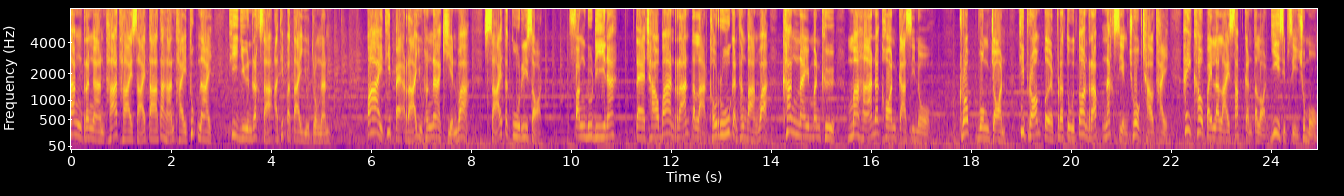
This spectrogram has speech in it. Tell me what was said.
ตั้งตระหงานท้าทายสายตาทหารไทยทุกนายที่ยืนรักษาอธิปไตยอยู่ตรงนั้น ป้ายที่แปะร้ายอยู่ข้างหน้าเขียนว่า สายตะกูรีสอร์ทฟังดูดีนะ แต่ชาวบ้านร้านตลาดเขารู้กันทั้งบางว่า ข้างในมันคือ มหานครคาสิโน ครบวงจร ที่พร้อมเปิดประตูต้อนรับนักเสี่ยงโชคชาวไทย ให้เข้าไปละลายซับกันตลอด 24 ชั่วโมง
